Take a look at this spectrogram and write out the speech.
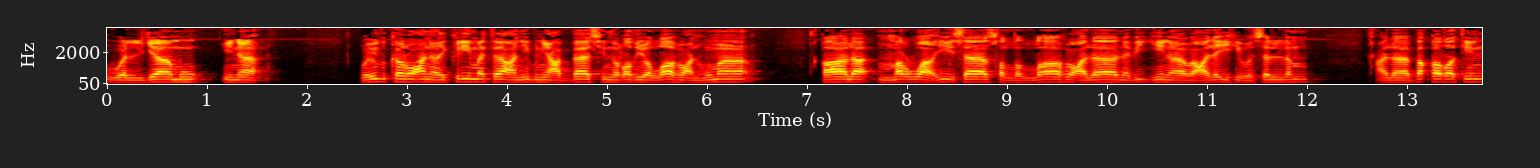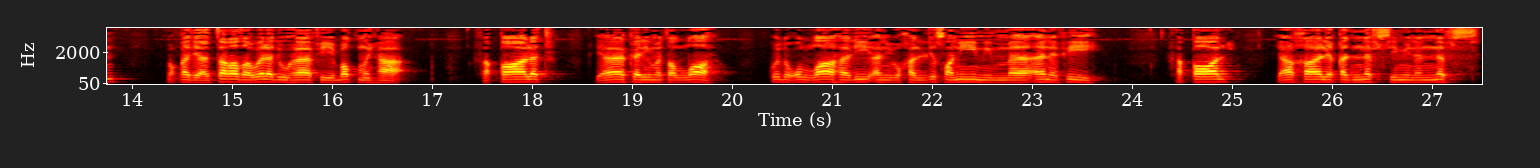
والجام إناء. ويذكر عن عكرمة عن ابن عباس رضي الله عنهما قال مر عيسى صلى الله على نبينا وعليه وسلم على بقرة وقد اعترض ولدها في بطنها فقالت يا كلمة الله ادعوا الله لي أن يخلصني مما أنا فيه. فقال يا خالق النفس من النفس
